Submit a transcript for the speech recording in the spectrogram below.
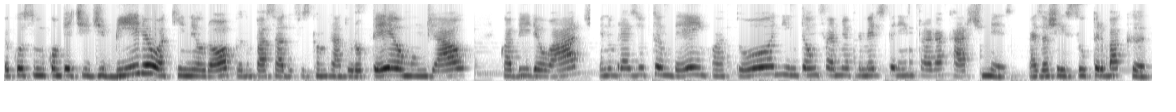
Eu costumo competir de Beetle aqui na Europa. No passado fiz campeonato europeu, mundial. Com a Biriel Art, e no Brasil também, com a Tony, então foi a minha primeira experiência para H-Kart mesmo. Mas achei super bacana.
